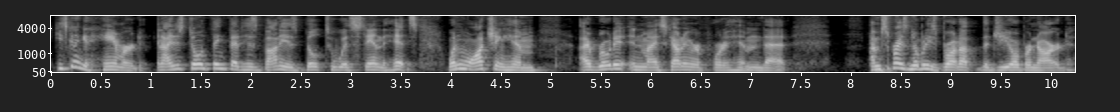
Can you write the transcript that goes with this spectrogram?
he's going to get hammered. And I just don't think that his body is built to withstand the hits. When watching him I wrote it in my scouting report of him that I'm surprised nobody's brought up the Gio Bernard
